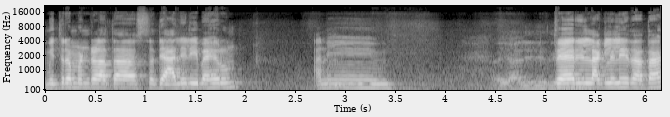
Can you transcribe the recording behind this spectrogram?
मित्रमंडळ आता सध्या आलेली बाहेरून. आणि तयारी लागलेली आहेत आता.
